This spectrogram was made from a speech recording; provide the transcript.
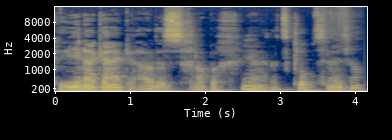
kun je naar kijken. Oh, dat is grappig. Ja, dat klopt, weet je wel.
